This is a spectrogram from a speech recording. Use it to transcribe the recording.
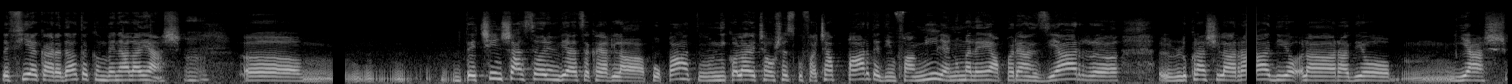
de fiecare dată când venea la Iași. Mm. Uh, de 5-6 ori în viață care l-a pupat. Nicolae Ceaușescu făcea parte din familie, numele ei apărea în ziar, uh, lucra și la radio, la radio mm, Iași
